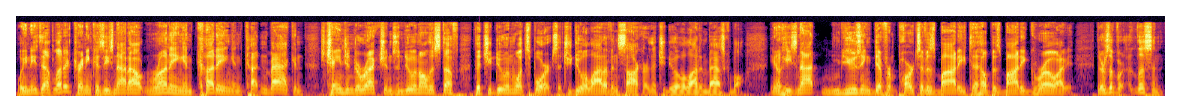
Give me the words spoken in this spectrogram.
Well, he needs athletic training because he's not out running and cutting and cutting back and changing directions and doing all this stuff that you do in what sports? That you do a lot of in soccer, that you do a lot in basketball. You know, he's not using different parts of his body to help his body grow. I, there's a listen.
